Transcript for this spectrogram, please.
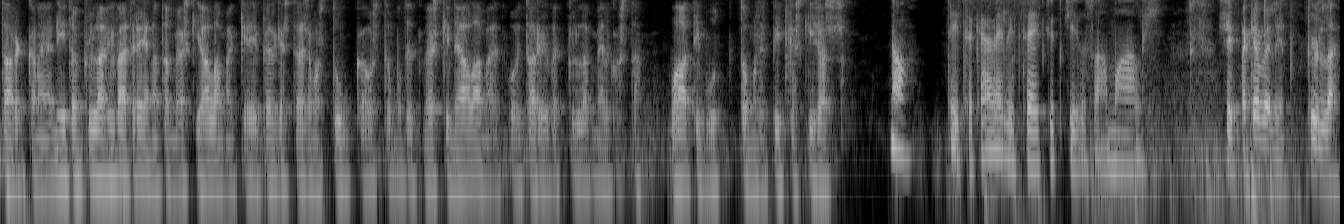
tarkkana. Ja niitä on kyllä hyvä treenata myöskin alamäkeä, ei pelkästään semmoista tunkkausta, mutta että myöskin ne alamäet voi tarjota kyllä melkoista vaativuutta tuommoisessa pitkässä kisassa. No, sit sä kävelit 70 kilsaa maaliin. Sitten mä kävelin, kyllä.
